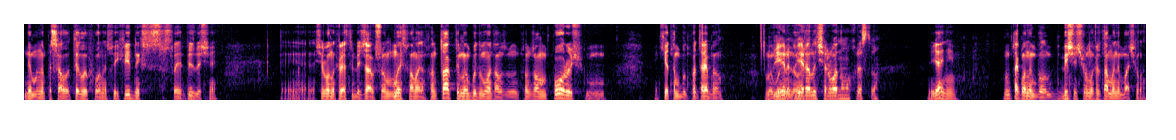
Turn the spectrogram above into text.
де ми написали телефони своїх рідних, своє прізвище. Е, Червоний Хрест обіцяв, що ми з вами на контакти, ми будемо там, там з вами поруч, які там будуть потреби. ми Вір, будемо- вірили Червоному Христу? Я ні. Ну так вони було. Більше Червоного Хреста ми не бачили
